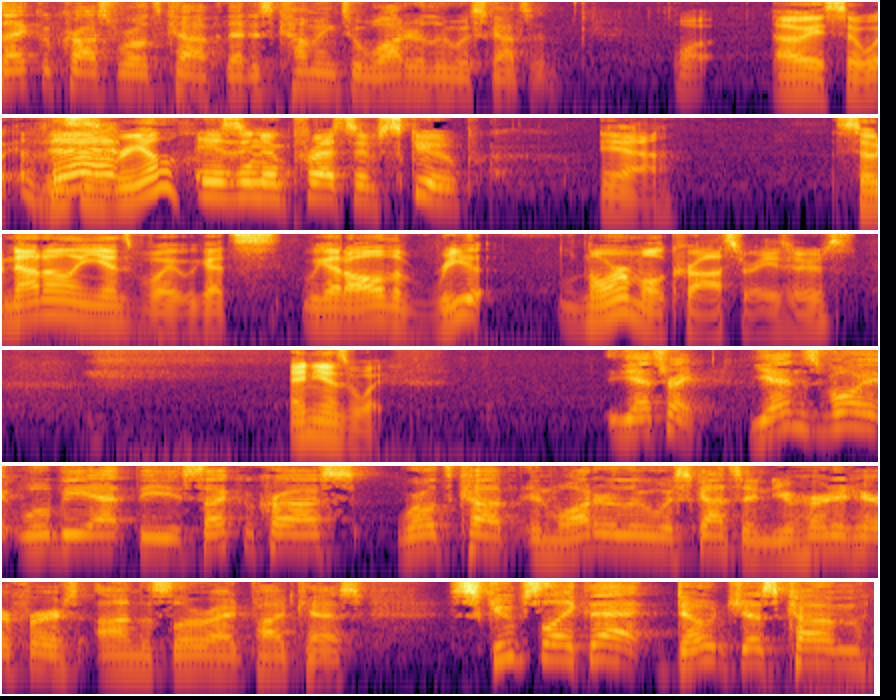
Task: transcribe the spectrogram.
Cyclocross World Cup that is coming to Waterloo, Wisconsin. Well, okay, so wh- this is real. Is an impressive scoop. Yeah. So not only Jens Voigt, we got we got all the real normal cross racers, and Jens Voigt. Yeah, that's right. Jens Voigt will be at the Cyclocross World Cup in Waterloo, Wisconsin. You heard it here first on the Slow Ride podcast. Scoops like that don't just come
